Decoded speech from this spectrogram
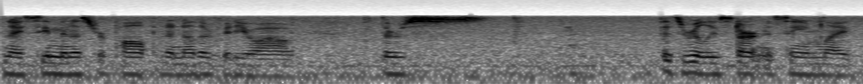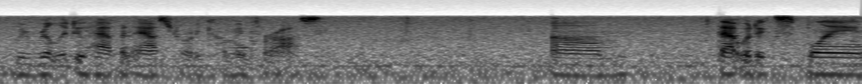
and I see Minister Paul put another video out. There's, it's really starting to seem like we really do have an asteroid coming for us. Um, that would explain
